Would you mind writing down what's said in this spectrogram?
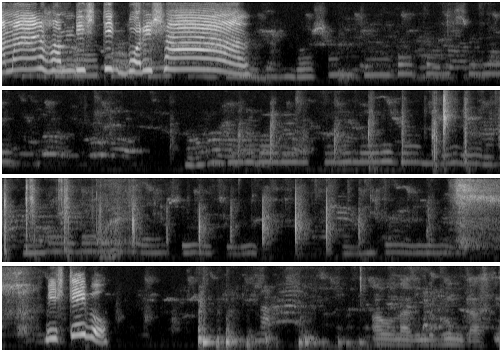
আমার হোম ডিস্ট্রিক্ট বরিশাল বৃষ্টি আইব? ও না কিন্তু আছে।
